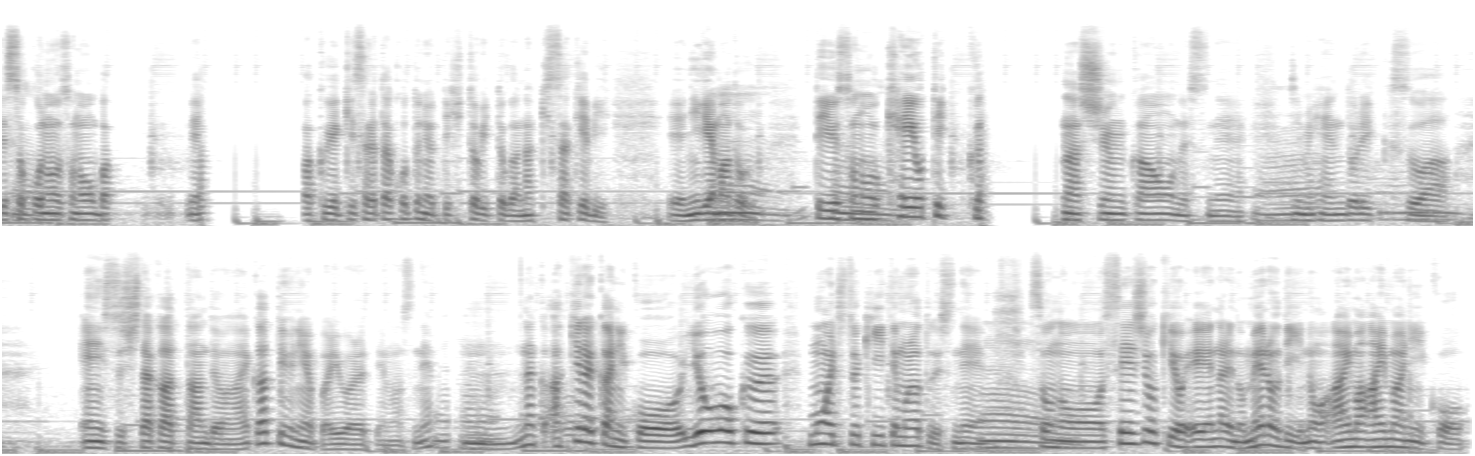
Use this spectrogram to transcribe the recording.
でそこのその爆撃されたことによって人々が泣き叫び、えー逃げ惑うっていうそのケイオティックな瞬間をですね、ジミ・ヘンドリックスは演出したかったんではないかっていうふうにやっぱり言われていますね。ううんん、なんか明らかにこうよーくもう一度聞いてもらうとですね、うんその正常期を永遠なりのメロディーの合間合間にこ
